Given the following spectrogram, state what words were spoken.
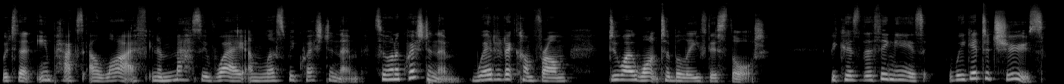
which then impacts our life in a massive way unless we question them. So, I want to question them. Where did it come from? Do I want to believe this thought? Because the thing is, we get to choose.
